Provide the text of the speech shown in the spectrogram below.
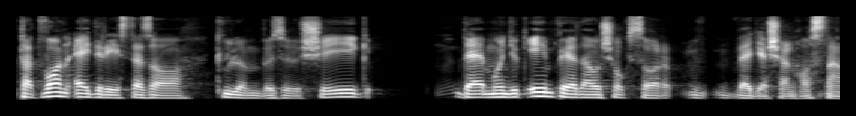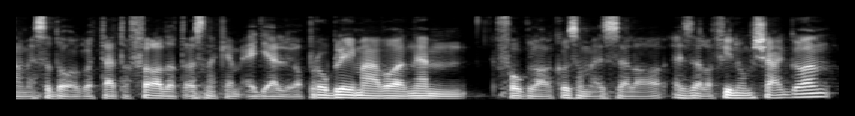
Tehát van egyrészt ez a különbözőség, de mondjuk én például sokszor vegyesen használom ezt a dolgot, tehát a feladat az nekem egyenlő a problémával, nem foglalkozom ezzel a, ezzel a finomsággal,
